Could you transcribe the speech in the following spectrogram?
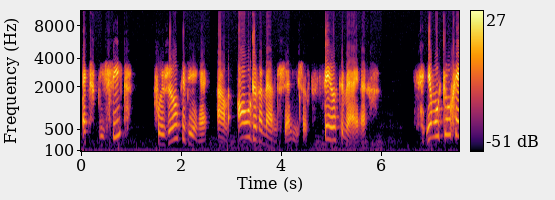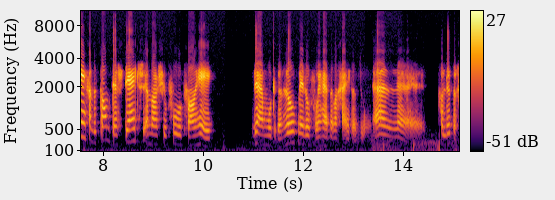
expliciet voor zulke dingen aan oudere mensen. En die is er veel te weinig. Je moet toegeven aan de kant destijds. En als je voelt van, hé, hey, daar moet ik een hulpmiddel voor hebben, dan ga je dat doen. En uh, gelukkig,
